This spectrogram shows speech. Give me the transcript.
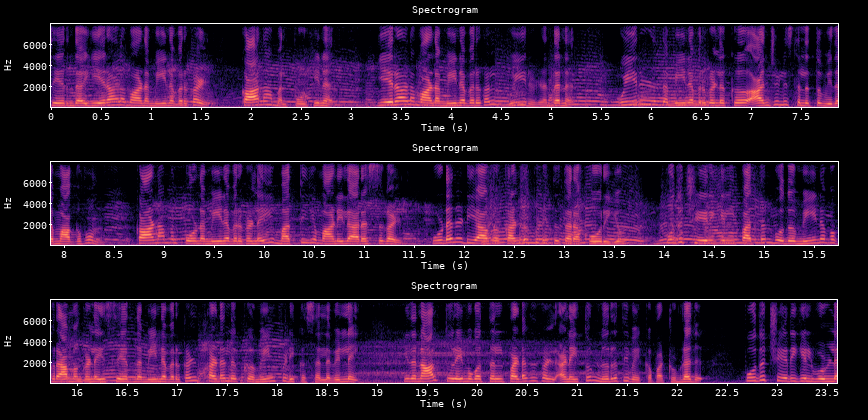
சேர்ந்த ஏராளமான மீனவர்கள் காணாமல் போகினர். ஏராளமான மீனவர்கள் உயிரிழந்தனர். உயிரிழந்த மீனவர்களுக்கு அஞ்சலி செலுத்தும் விதமாகவும் காணாமல் போன மீனவர்களை மத்திய மாநில அரசுகள் உடனடியாக கண்டுபிடித்து தர கோரியும் புதுச்சேரியில் பத்தொன்பது மீனவ கிராமங்களை சேர்ந்த மீனவர்கள் கடலுக்கு மீன்பிடிக்க செல்லவில்லை. இதனால் துறைமுகத்தில் படகுகள் அனைத்தும் நிறுத்தி வைக்கப்பட்டுள்ளது. புதுச்சேரியில் உள்ள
